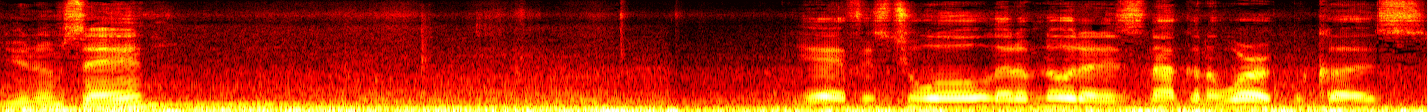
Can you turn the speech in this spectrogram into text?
You know what I'm saying? Yeah, if it's too old, let them know that it's not gonna work because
